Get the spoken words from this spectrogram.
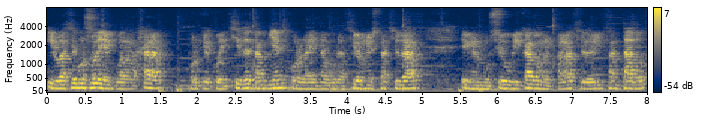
Y lo hacemos hoy en Guadalajara porque coincide también con la inauguración en esta ciudad, en el museo ubicado en el Palacio del Infantado,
